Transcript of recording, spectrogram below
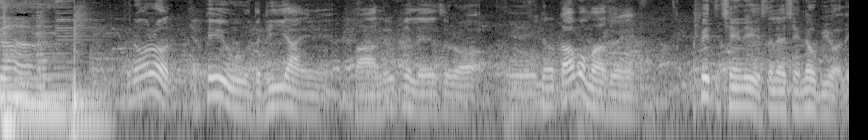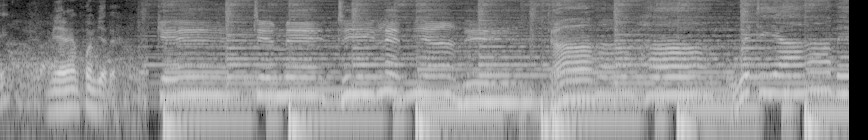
ကျွန်တော်ကတော့အဖေကိုတတိယရင်ဘာလို့ဖြစ်လဲဆိုတော့ဟိုကျွန်တော်ကားပေါ်မှာဆိုရင်အဖေတချင်းလေး selection လုပ်ပြီးတော့လေအများအားဖွင့်ပြတယ်ကဲတင်မဲ့ဒီလက်မြန်နေဒါဟာဝတ္တရားပဲ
